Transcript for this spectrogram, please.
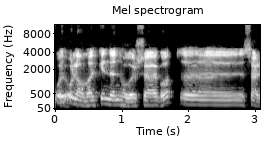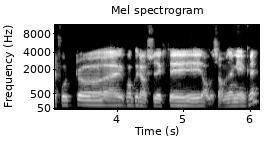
Og, og landmarken den holder seg godt, eh, særlig fort og er konkurransedyktig i alle sammenheng egentlig?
